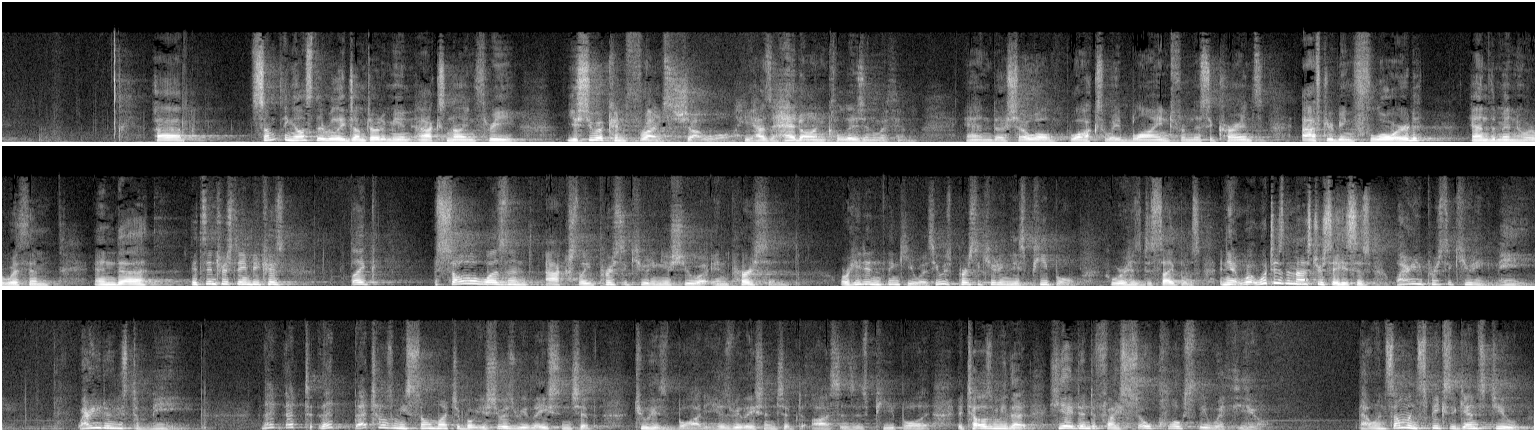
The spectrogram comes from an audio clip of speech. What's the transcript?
Uh, something else that really jumped out at me in Acts 9 3, Yeshua confronts Shaul. He has a head on collision with him. And uh, Shaul walks away blind from this occurrence after being floored, and the men who are with him. And uh, it's interesting because, like, Saul wasn't actually persecuting Yeshua in person, or he didn't think he was. He was persecuting these people who were his disciples. And yet, what, what does the master say? He says, Why are you persecuting me? Why are you doing this to me? That, that, that, that tells me so much about Yeshua's relationship to his body, his relationship to us as his people. It, it tells me that he identifies so closely with you that when someone speaks against you,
